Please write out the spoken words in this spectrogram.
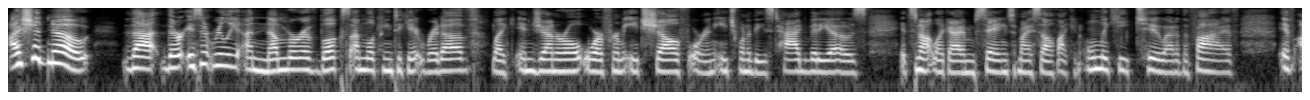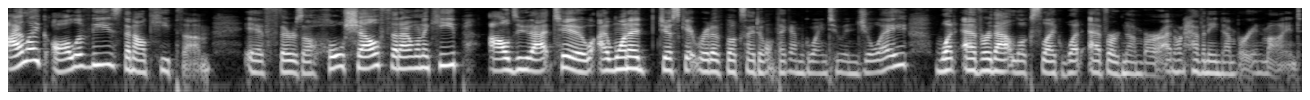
I should note that there isn't really a number of books I'm looking to get rid of, like in general, or from each shelf, or in each one of these tag videos. It's not like I'm saying to myself, I can only keep two out of the five. If I like all of these, then I'll keep them. If there's a whole shelf that I want to keep, I'll do that too. I want to just get rid of books I don't think I'm going to enjoy, whatever that looks like, whatever number. I don't have any number in mind.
